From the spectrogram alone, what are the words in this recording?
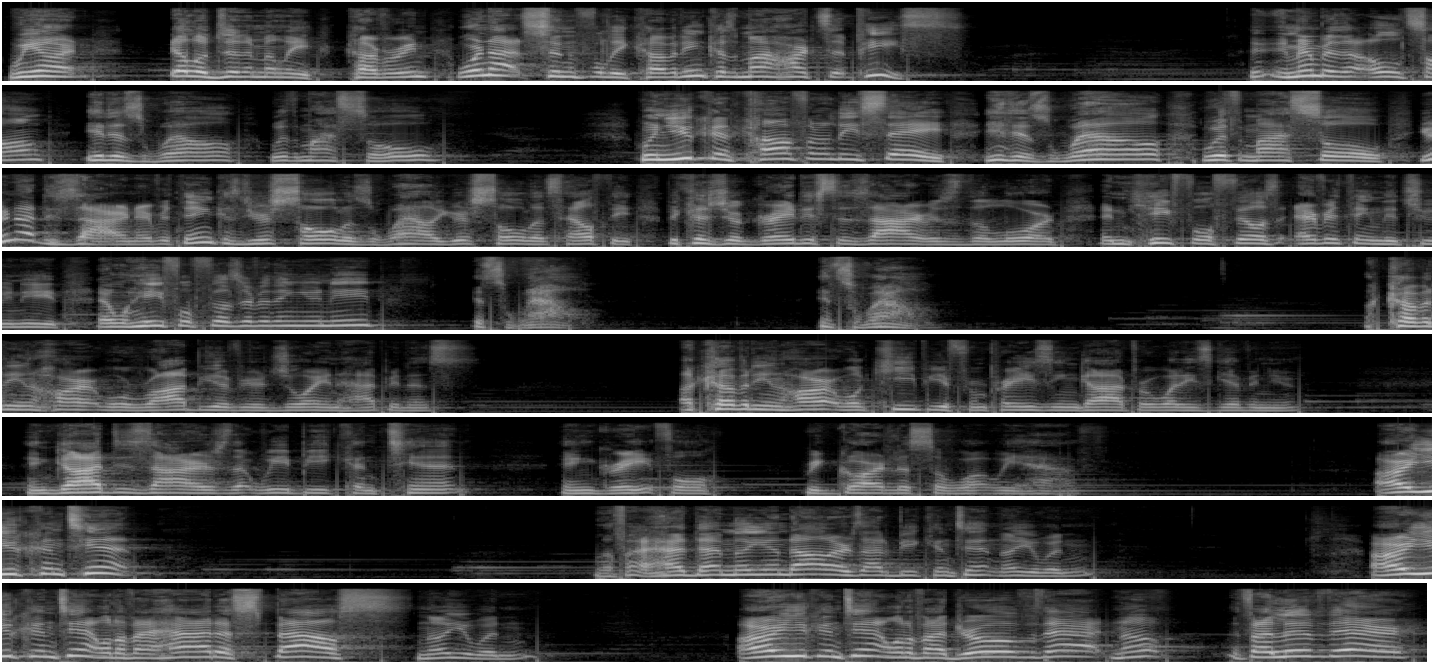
We aren't illegitimately covering. We're not sinfully coveting because my heart's at peace. Remember that old song, It is Well with My Soul? When you can confidently say, It is well with my soul, you're not desiring everything because your soul is well, your soul is healthy, because your greatest desire is the Lord, and He fulfills everything that you need. And when He fulfills everything you need, it's well. It's well. A coveting heart will rob you of your joy and happiness. A coveting heart will keep you from praising God for what He's given you. And God desires that we be content and grateful regardless of what we have. Are you content? Well, if I had that million dollars, I'd be content. No, you wouldn't. Are you content? Well, if I had a spouse, no, you wouldn't. Are you content? Well, if I drove that, no. If I lived there,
